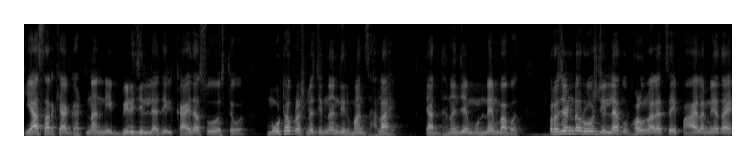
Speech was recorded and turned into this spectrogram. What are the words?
यासारख्या घटनांनी बीड जिल्ह्यातील कायदा सुव्यवस्थेवर मोठं प्रश्नचिन्ह निर्माण झालं आहे. त्यात धनंजय मुंडेंबाबत प्रचंड रोष जिल्ह्यात उफाळून आल्याचंही पाहायला मिळत आहे.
